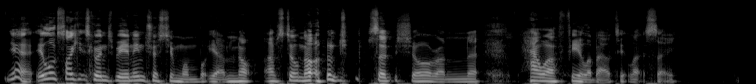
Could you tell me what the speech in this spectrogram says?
yeah, it looks like it's going to be an interesting one. But yeah, I'm not. I'm still not 100 percent sure on uh, how I feel about it. Let's say.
